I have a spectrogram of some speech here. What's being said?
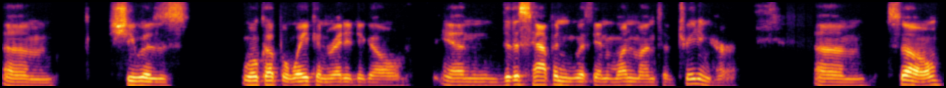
Um, she was woke up awake and ready to go and this happened within one month of treating her um, so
